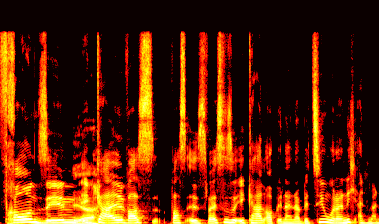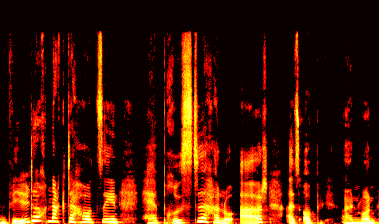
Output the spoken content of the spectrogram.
Frauen sehen, Ja. egal was, was ist. Weißt du, so egal ob in einer Beziehung oder nicht. Ein Mann will doch nackte Haut sehen. Hä, Brüste, hallo Arsch, als ob ein Mann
